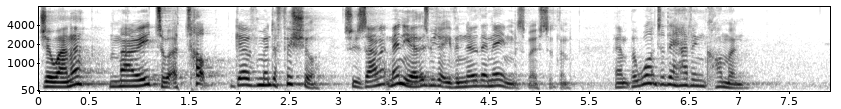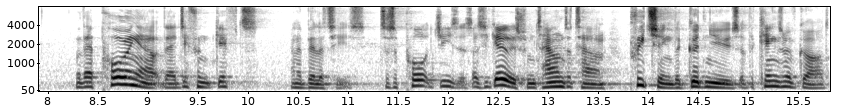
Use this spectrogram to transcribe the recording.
Joanna, married to a top government official. Susanna, many others, we don't even know their names, most of them. Um, but what do they have in common? Well, they're pouring out their different gifts and abilities to support Jesus as he goes from town to town, preaching the good news of the kingdom of God,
